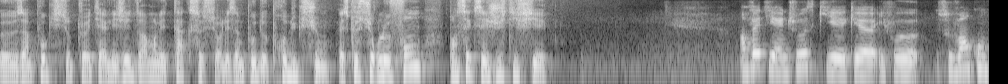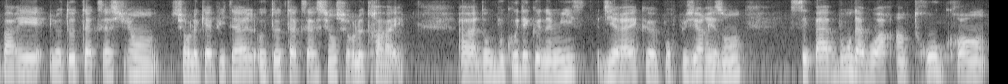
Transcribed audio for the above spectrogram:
euh, impôts qui ont été allégés, notamment les taxes sur les impôts de production? Est-ce que sur le fond, vous pensez que c'est justifié? En fait, il y a une chose qui est qu'il faut souvent comparer le taux de taxation sur le capital au taux de taxation sur le travail. Euh, donc, beaucoup d'économistes diraient que pour plusieurs raisons, c'est pas bon d'avoir un trop grand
